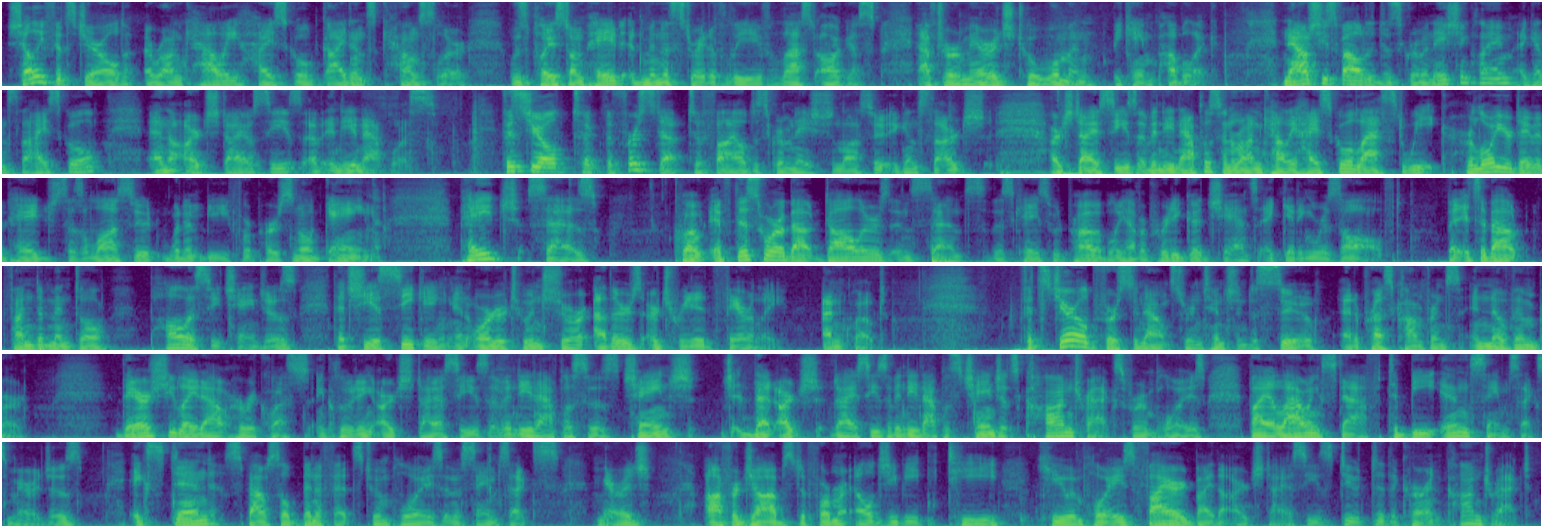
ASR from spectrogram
Shelley Fitzgerald, a Roncalli High School guidance counselor, was placed on paid administrative leave last August after her marriage to a woman became public. Now she's filed a discrimination claim against the high school and the Archdiocese of Indianapolis. Fitzgerald took the first step to file discrimination lawsuit against the Arch, Archdiocese of Indianapolis and Roncalli High School last week. Her lawyer, David Page, says a lawsuit wouldn't be for personal gain. Page says Quote, if this were about dollars and cents, this case would probably have a pretty good chance at getting resolved. But it's about fundamental policy changes that she is seeking in order to ensure others are treated fairly. Unquote. Fitzgerald first announced her intention to sue at a press conference in November. There, she laid out her requests, including Archdiocese of Indianapolis's change that Archdiocese of Indianapolis change its contracts for employees by allowing staff to be in same-sex marriages, extend spousal benefits to employees in a same-sex marriage, offer jobs to former LGBTQ employees fired by the Archdiocese due to the current contract.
